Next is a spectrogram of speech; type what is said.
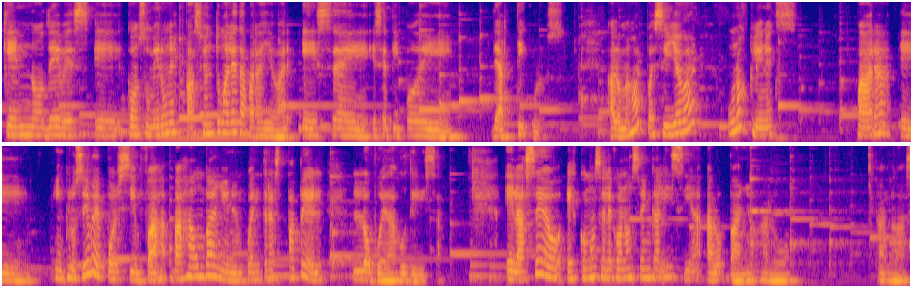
que no debes eh, consumir un espacio en tu maleta para llevar ese, ese tipo de, artículos. A lo mejor, pues sí llevar unos Kleenex para eh, Inclusive por si vas a un baño y no encuentras papel, lo puedas utilizar. El aseo es como se le conoce en Galicia a los baños, a los,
